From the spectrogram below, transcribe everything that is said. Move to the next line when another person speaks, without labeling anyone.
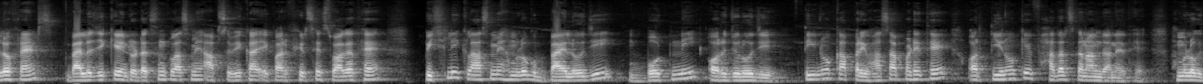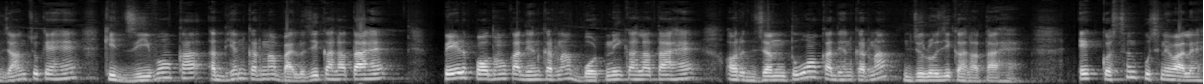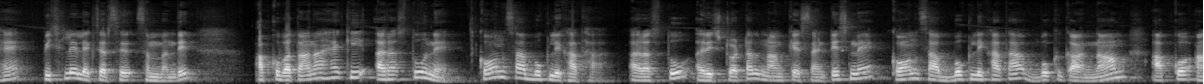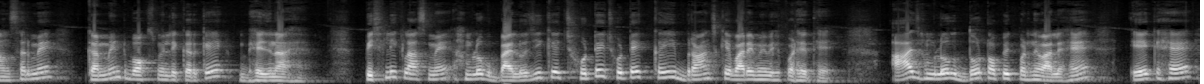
Hello friends biology के introduction class में आप सभी का एक बार फिर से स्वागत है। पिछली क्लास में हम लोग बायोलॉजी बोटनी और जूलॉजी तीनों का परिभाषा पढ़े थे और तीनों के फादर्स का नाम जाने थे। हम लोग जान चुके हैं कि जीवों का अध्ययन करना बायोलॉजी कहलाता है, पेड़ पौधों का अध्ययन करना बोटनी कहलाता है और जंतुओं का अध्ययन करना जूलॉजी कहलाता है। एक क्वेश्चन पूछने वाले हैं, पिछले लेक्चर से संबंधित। आपको बताना है कि अरस्तु ने कौन सा बुक लिखा था? अरस्तु, अरिस्टोटल नाम के साइंटिस्ट ने कौन सा बुक लिखा था? बुक का नाम आपको आंसर में कमेंट बॉक्स में लिख करके भेजना है। पिछली क्लास में हम लोग बायोलॉजी के छोटे छोटे कई ब्रांच के बारे में भी पढ़े थे। आज हम लोग दो टॉपिक पढ़ने वाले हैं। एक है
